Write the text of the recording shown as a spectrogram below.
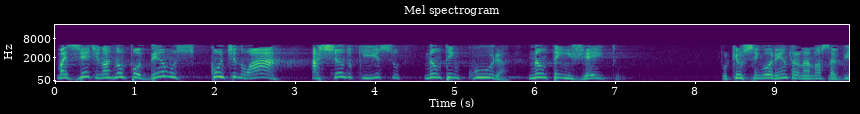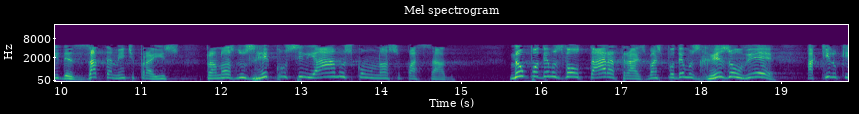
Mas, gente, nós não podemos continuar achando que isso não tem cura, não tem jeito. Porque o Senhor entra na nossa vida exatamente para isso para nós nos reconciliarmos com o nosso passado. Não podemos voltar atrás, mas podemos resolver aquilo que,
